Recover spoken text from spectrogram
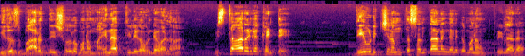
ఈరోజు భారతదేశంలో మనం మైనార్టీలుగా ఉండేవాళ్ళం విస్తారంగా కంటే. దేవుడిచ్చినంత సంతానం కనుక మనం ప్రియులారా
